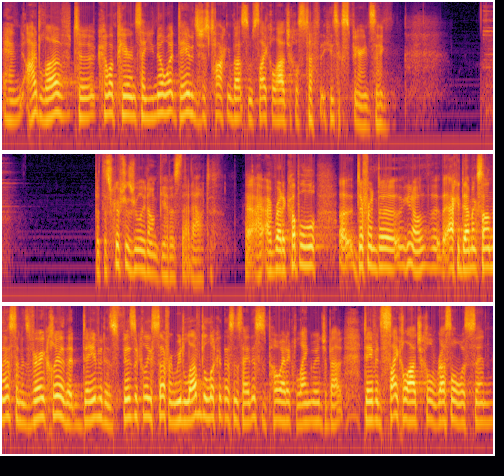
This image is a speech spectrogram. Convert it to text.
And I'd love to come up here and say, you know what? David's just talking about some psychological stuff that he's experiencing. But the scriptures really don't give us that out. I, have read a couple uh, different, uh, you know, the, the, academics on this, and it's very clear that David is physically suffering. We'd love to look at this and say this is poetic language about David's psychological wrestle with sin.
